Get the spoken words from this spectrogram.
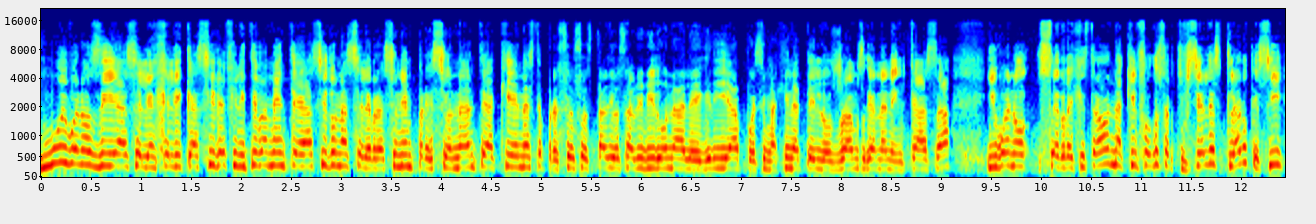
Muy buenos días, Angélica. Sí, definitivamente ha sido una celebración impresionante aquí en este precioso estadio. Se ha vivido una alegría, pues imagínate, los Rams ganan en casa. Y bueno, ¿se registraron aquí fuegos artificiales? Claro que sí.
